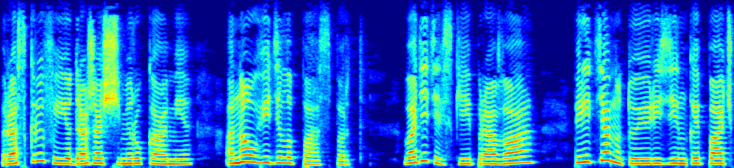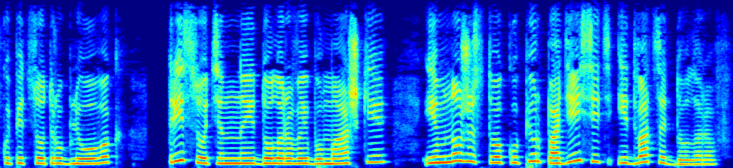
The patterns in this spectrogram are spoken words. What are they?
Раскрыв ее дрожащими руками, она увидела паспорт, водительские права, перетянутую резинкой пачку пятьсот рублевок, три сотенные долларовые бумажки и множество купюр по 10 и 20 долларов.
